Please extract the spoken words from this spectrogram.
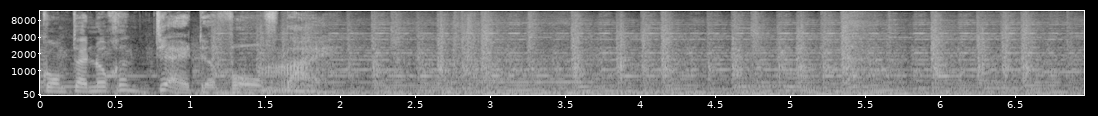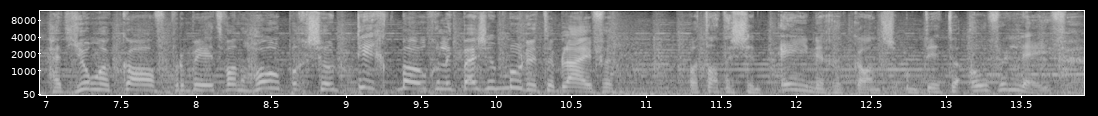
komt er nog een derde wolf bij. Het jonge kalf probeert wanhopig zo dicht mogelijk bij zijn moeder te blijven. Want dat is zijn enige kans om dit te overleven.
